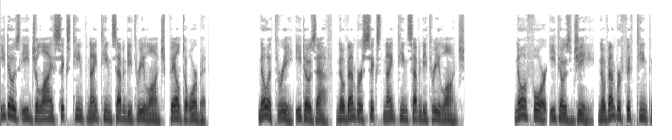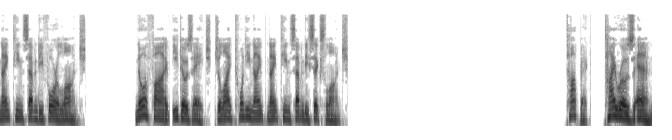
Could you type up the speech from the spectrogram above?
ITOS E July 16, 1973 launch failed to orbit NOAA 3 ITOS F November 6, 1973 launch. NOAA 4 ITOS G November 15, 1974 launch. NOAA 5 ITOS H July 29, 1976 launch. Topic. TIROS N.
